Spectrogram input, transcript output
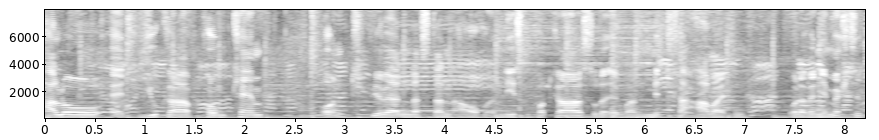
hallo at yuka.camp und wir werden das dann auch im nächsten Podcast oder irgendwann mitverarbeiten. Oder wenn ihr möchtet,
